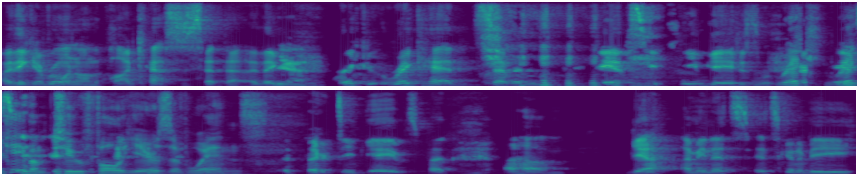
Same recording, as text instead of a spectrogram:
I think everyone on the podcast has said that. I think yeah. Rick Rick had seven AFC team games. Rick Rick gave them two full years of wins, thirteen games. But um, yeah, I mean it's it's going to be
